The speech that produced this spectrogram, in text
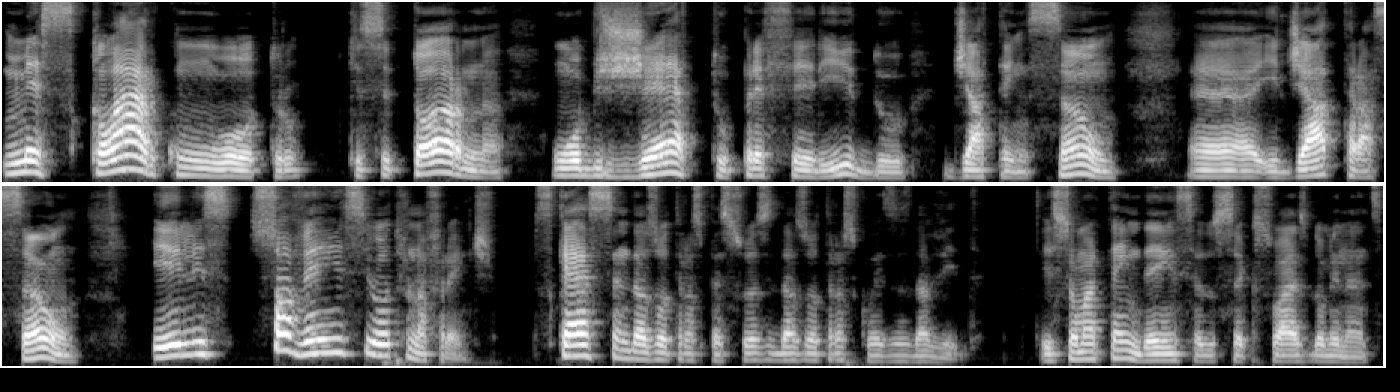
mesclar com o outro, que se torna um objeto preferido de atenção é, e de atração, eles só veem esse outro na frente. Esquecem das outras pessoas e das outras coisas da vida. Isso é uma tendência dos sexuais dominantes.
